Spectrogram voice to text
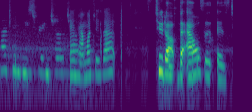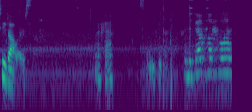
How can we screenshot? And how much is that? Two dollars. The owls i- is two dollars. Okay. This one here. And the belt buckle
